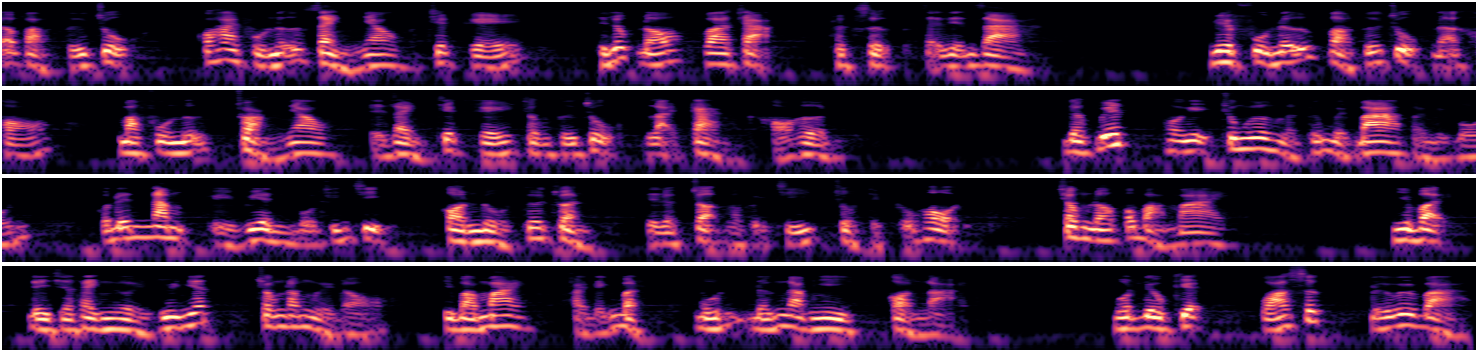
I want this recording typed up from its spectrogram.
đã vào tứ trụ, có hai phụ nữ giành nhau chiếc ghế, thì lúc đó va chạm thực sự sẽ diễn ra. Việc phụ nữ vào tứ trụ đã khó, mà phụ nữ choảng nhau để giành chiếc ghế trong tứ trụ lại càng khó hơn. Được biết, Hội nghị Trung ương lần thứ 13 và 14 có đến 5 ủy viên Bộ Chính trị còn đủ tiêu chuẩn để được chọn vào vị trí Chủ tịch Quốc hội, trong đó có bà Mai. Như vậy, để trở thành người duy nhất trong 5 người đó, thì bà Mai phải đánh bật 4 đấng nam nhi còn lại. Một điều kiện quá sức đối với bà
